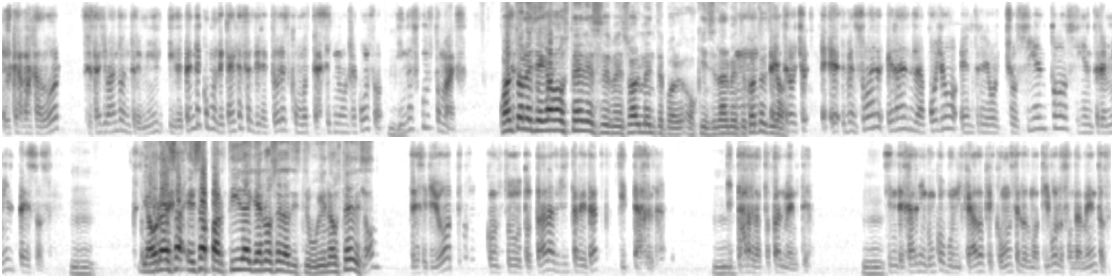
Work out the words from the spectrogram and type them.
el trabajador se está llevando entre mil, y depende cómo le caigas al director, es como te asigna un recurso, y no es justo, Max. ¿Cuánto les llegaba a ustedes eh, mensualmente por, o quincenalmente? ¿Cuánto les llegaba? Entre eh, mensual era el apoyo entre 800 y entre mil pesos. Y ahora esa, esa partida ya no se la distribuyen a ustedes. No, decidió con su total arbitrariedad quitarla, mm. quitarla totalmente, mm. sin dejar ningún comunicado que conste los motivos, los fundamentos.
